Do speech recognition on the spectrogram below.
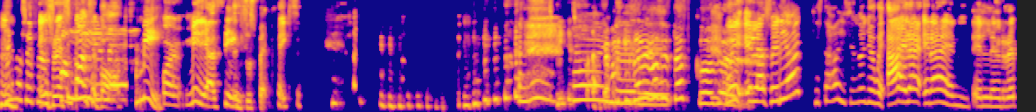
Taylor Swift Is responsible Me for media's being suspended. fakes. ¿Por qué sabemos estas cosas? Güey, en la feria, ¿qué estaba diciendo yo, güey? Ah, era, era en el, el Rep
